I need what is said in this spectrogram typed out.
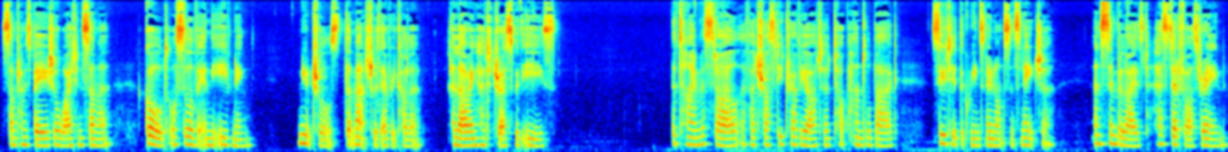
sometimes beige or white in summer, gold or silver in the evening, neutrals that matched with every colour, allowing her to dress with ease. The timeless style of her trusty Traviata top handle bag suited the Queen's no nonsense nature and symbolised her steadfast reign.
